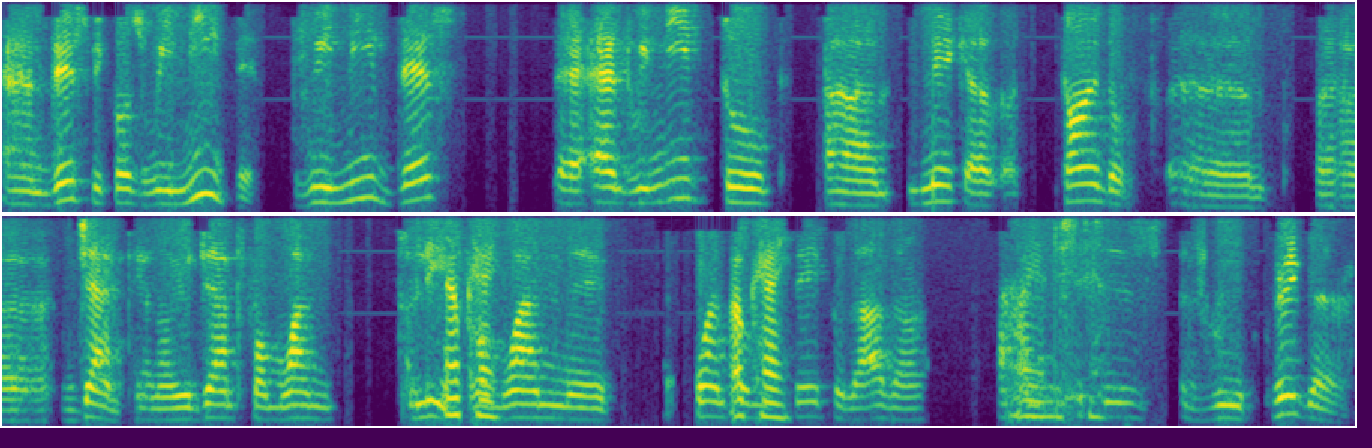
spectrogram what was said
and this because we need it. We need this, uh, and we need to um, make a, a, kind of uh, uh, jump. You know, you jump from one to leave, okay. from one uh, quantum okay. state to the other. And I understand. This is the trigger,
